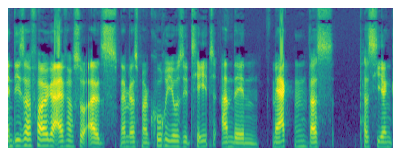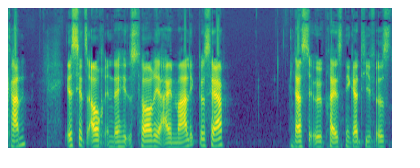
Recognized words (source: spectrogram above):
in dieser Folge, einfach so als, nennen wir es mal, Kuriosität an den Märkten, was passieren kann. Ist jetzt auch in der Historie einmalig bisher, dass der Ölpreis negativ ist.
